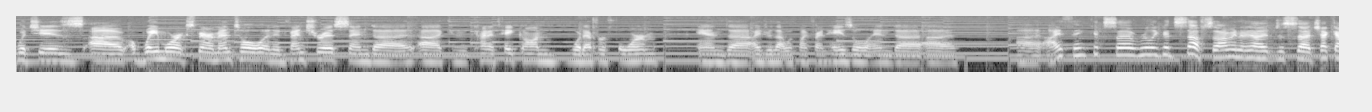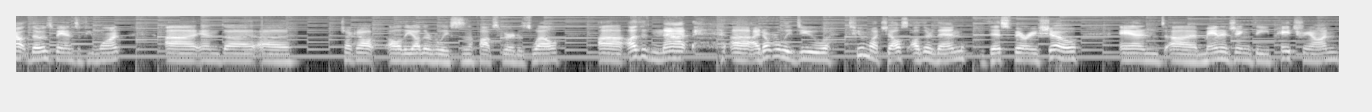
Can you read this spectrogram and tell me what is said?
which is uh, way more experimental and adventurous, and uh, uh, can kind of take on whatever form. And uh, I do that with my friend Hazel, and uh, I think it's uh, really good stuff. So I mean, uh, just uh, check out those bands if you want, uh, and uh, check out all the other releases on Pop Spirit as well. Other than that, I don't really do too much else other than this very show and managing the Patreon,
